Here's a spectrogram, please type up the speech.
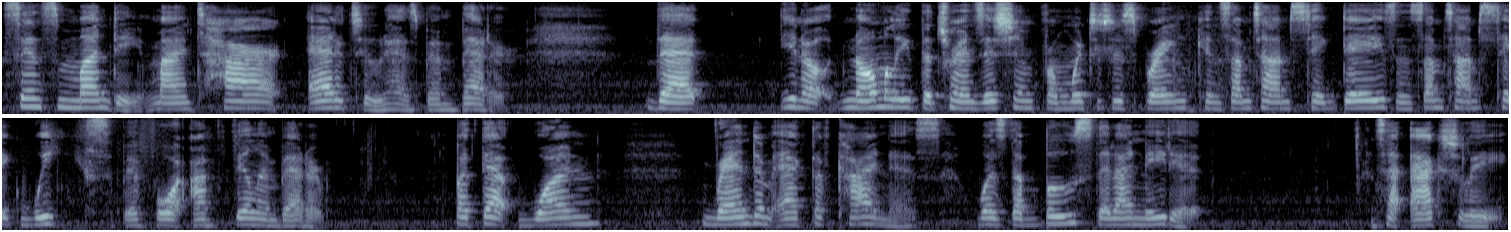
since Monday, my entire attitude has been better. That, you know, normally the transition from winter to spring can sometimes take days and sometimes take weeks before I'm feeling better. But that one random act of kindness was the boost that I needed to actually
